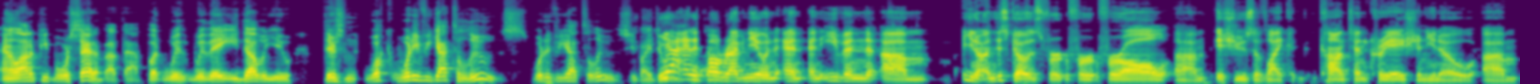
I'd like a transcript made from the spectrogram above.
And a lot of people were sad about that. But with with AEW, there's what what have you got to lose? What have you got to lose by doing? yeah that? and it's all revenue and and and even um you know and this goes for for for all um issues of like content creation you know um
